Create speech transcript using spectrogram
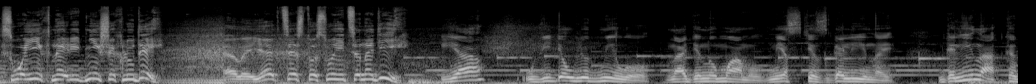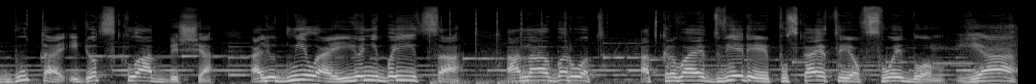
своїх найрідніших людей. Але як це стосується Надії? Я увидел Людмилу, Надину маму, вместе с Галиной. Галина как будто идет с кладбища, а Людмила ее не боится, а наоборот открывает двери и пускает ее в свой дом. Я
